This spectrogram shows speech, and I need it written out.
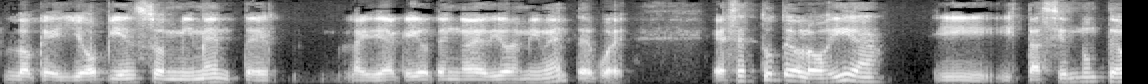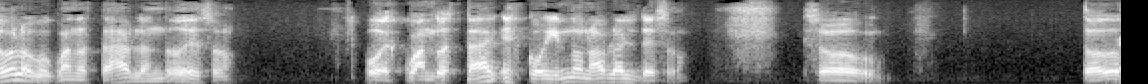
lo que yo pienso en mi mente, la idea que yo tenga de Dios en mi mente, pues esa es tu teología y, y estás siendo un teólogo cuando estás hablando de eso. O es cuando estás escogiendo no hablar de eso. So, todos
